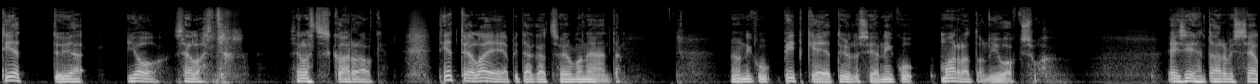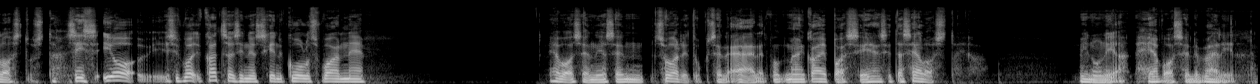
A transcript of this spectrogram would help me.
tiettyjä, joo, sellaista, sellaista karaoke. Tiettyjä lajeja pitää katsoa ilman ääntä. Ne on niinku pitkiä ja tylsiä, niinku maratonjuoksua. Ei siihen tarvi selostusta. Siis joo, siis voi, katsoisin, jos siinä kuuluisi vaan ne hevosen ja sen suorituksen äänet, mutta mä en kaipaa siihen sitä selostajaa minun ja hevosen välillä.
